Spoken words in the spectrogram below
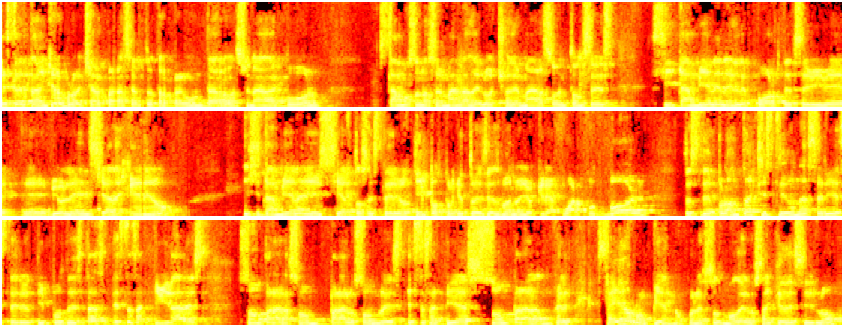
Este, también quiero aprovechar para hacerte otra pregunta relacionada con, estamos una semana del 8 de marzo, entonces, si también en el deporte se vive eh, violencia de género y si también hay ciertos estereotipos, porque tú dices, bueno, yo quería jugar fútbol, entonces de pronto ha existido una serie de estereotipos de estas, estas actividades son para, las, para los hombres, estas actividades son para las mujeres, se ha ido rompiendo con estos modelos, hay que decirlo,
